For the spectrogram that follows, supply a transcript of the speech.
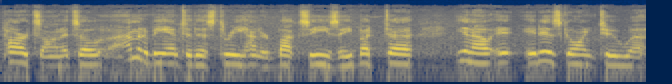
parts on it, so I'm going to be into this 300 bucks easy, but you know, it, it is going to uh,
